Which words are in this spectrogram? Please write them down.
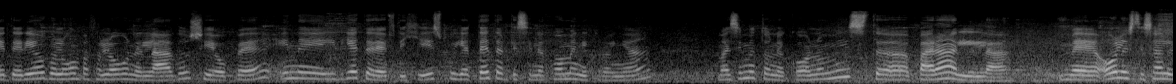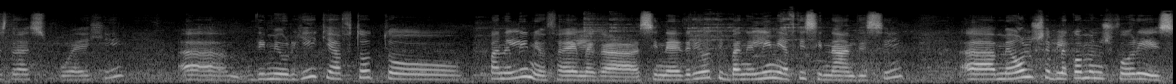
Εταιρεία Ογκολογών Παθολόγων Ελλάδος, η ΕΟΠΕ, είναι ιδιαίτερα ευτυχής που για τέταρτη συνεχόμενη χρονιά, μαζί με τον Economist, παράλληλα με όλες τις άλλες δράσεις που έχει, δημιουργεί και αυτό το πανελλήνιο θα έλεγα συνέδριο, την πανελλήνια αυτή συνάντηση με όλους τους εμπλεκόμενους φορείς.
